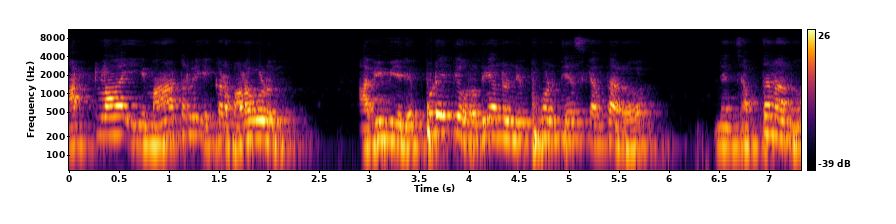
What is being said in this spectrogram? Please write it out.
అట్లా ఈ మాటలు ఇక్కడ పడకూడదు. అవి మీరు ఎప్పుడైతే హృదయాల్లో నింపుకొని తీసుకెళ్తారో నేను చెప్తున్నాను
